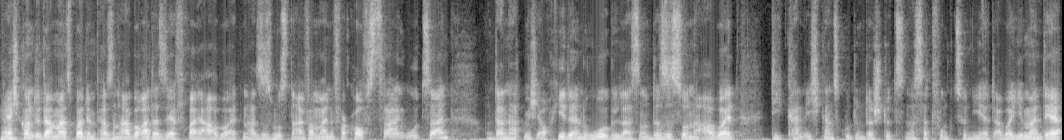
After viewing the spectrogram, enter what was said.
Ja. ja. ich konnte damals bei dem Personalberater sehr frei arbeiten. Also es mussten einfach meine Verkaufszahlen gut sein und dann hat mich auch jeder in Ruhe gelassen. Und das ist so eine Arbeit, die kann ich ganz gut unterstützen. Das hat funktioniert. Aber jemand, der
